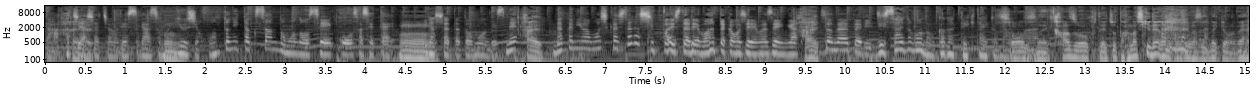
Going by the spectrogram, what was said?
た八谷社長ですが、はい。はいはい、その融資、うん、本当にたくさんのものを成功させていらっしゃったと思うんですね、はい、中にはもしかしたら失敗した例もあったかもしれませんが、はい、そのあたり実際のものを伺っていきたいと思います。そうですね。数多くてちょっと話しきれないかもしれませんね今日はね。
